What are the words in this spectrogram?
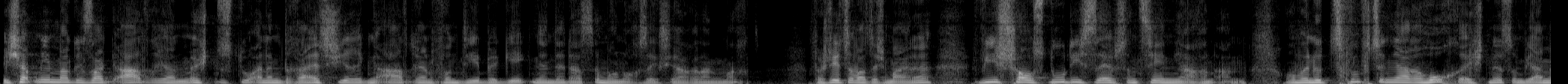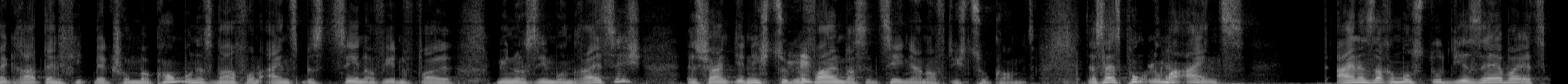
Ich habe mir mal gesagt, Adrian, möchtest du einem 30-jährigen Adrian von dir begegnen, der das immer noch sechs Jahre lang macht? Verstehst du, was ich meine? Wie schaust du dich selbst in 10 Jahren an? Und wenn du 15 Jahre hochrechnest, und wir haben ja gerade dein Feedback schon bekommen, und es war von 1 bis 10 auf jeden Fall minus 37, es scheint dir nicht zu gefallen, was in 10 Jahren auf dich zukommt. Das heißt, Punkt Nummer 1, eine Sache musst du dir selber jetzt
